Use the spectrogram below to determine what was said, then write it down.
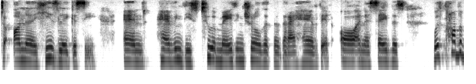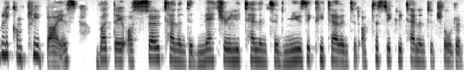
to honor his legacy and having these two amazing children that, that I have that are, and I say this with probably complete bias, but they are so talented, naturally talented, musically talented, artistically talented children.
